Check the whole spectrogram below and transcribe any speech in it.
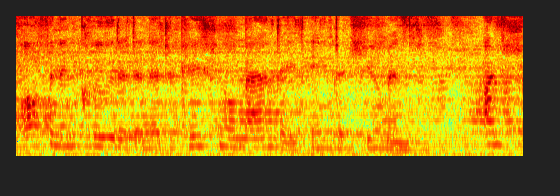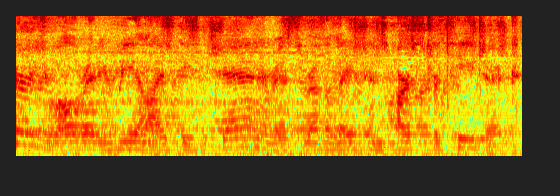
Have often included an educational mandate aimed at humans. I'm sure you already realize these generous revelations are strategic.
